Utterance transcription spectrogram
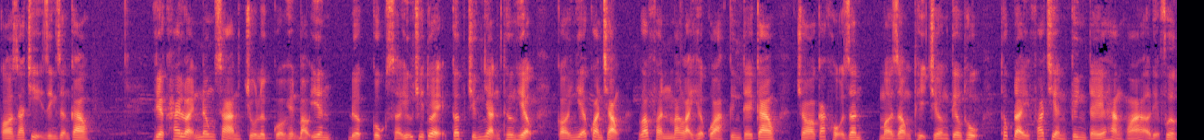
có giá trị dinh dưỡng cao việc hai loại nông sản chủ lực của huyện Bảo Yên được Cục Sở hữu trí tuệ cấp chứng nhận thương hiệu có ý nghĩa quan trọng, góp phần mang lại hiệu quả kinh tế cao cho các hộ dân, mở rộng thị trường tiêu thụ, thúc đẩy phát triển kinh tế hàng hóa ở địa phương.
